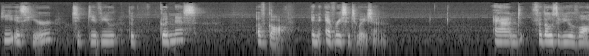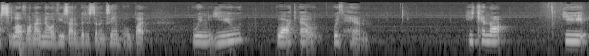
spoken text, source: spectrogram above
He is here to give you the goodness of God in every situation. And for those of you who've lost a loved one, I know I've used that a bit as an example, but when you walk out with him, he cannot he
